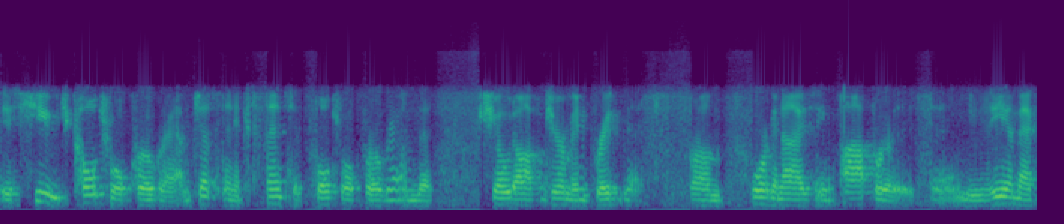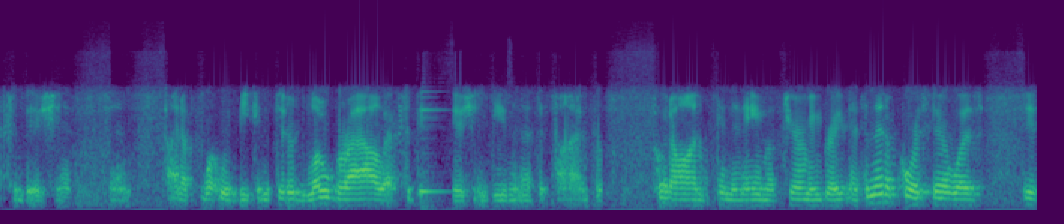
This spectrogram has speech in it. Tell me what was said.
this huge cultural program, just an extensive cultural program that showed off German greatness from organizing operas and museum exhibitions and kind of what would be considered lowbrow exhibitions even at the time put on in the name of German greatness. And then, of course, there was this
